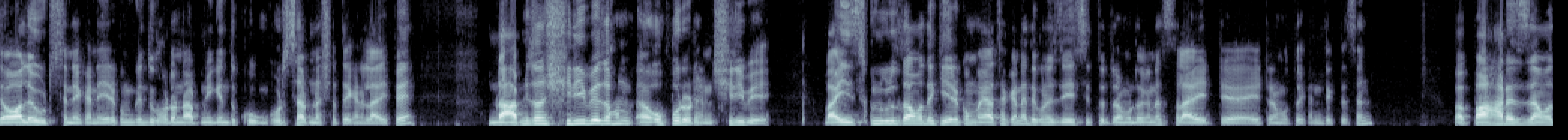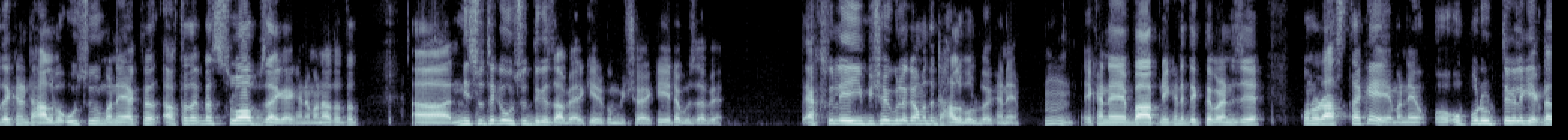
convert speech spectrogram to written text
দেওয়ালে উঠছেন এখানে। এরকম কিন্তু ঘটনা আপনি কিন্তু ঘটছে আপনার সাথে এখানে লাইফে আপনি যখন সিঁড়ি বেয়ে যখন ওপরে ওঠেন, সিঁড়ি বেয়ে বা এই স্কুলগুলোতে আমাদের কি এরকম ইয়া থাকে না? দেখুন যে চিত্রটার মধ্যে এখানে স্লাইড এটার মতো এখানে দেখতেছেন। বা পাহাড়ের যে আমাদের এখানে ঢাল বা উঁচু মানে একটা, অর্থাৎ একটা স্লব জায়গা এখানে মানে অর্থাৎ নিচু থেকে উঁচুর দিকে যাবে আর কি এরকম বিষয় আর কি, এটা বোঝাবে। অ্যাকচুয়ালি এই বিষয়গুলোকে আমাদের ঢাল বলব এখানে। হুম? এখানে বা আপনি এখানে দেখতে পারেন যে কোনো রাস্তাকে মানে উপরে উঠতে গেলে কি একটা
